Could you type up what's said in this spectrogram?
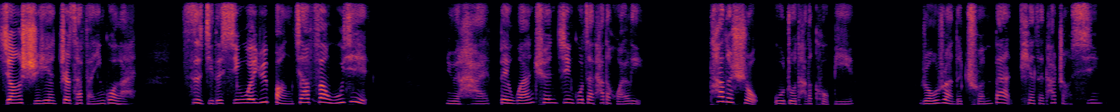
江实验这才反应过来，自己的行为与绑架犯无异。女孩被完全禁锢在他的怀里，他的手捂住她的口鼻，柔软的唇瓣贴在她掌心。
